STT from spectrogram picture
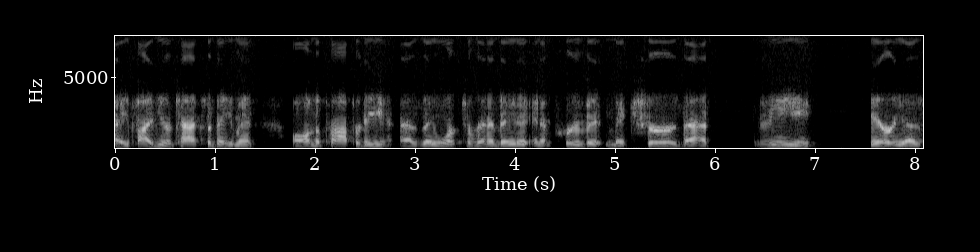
a five-year tax abatement on the property as they work to renovate it and improve it and make sure that the areas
